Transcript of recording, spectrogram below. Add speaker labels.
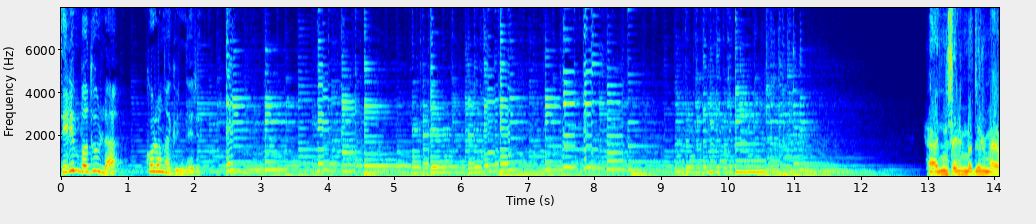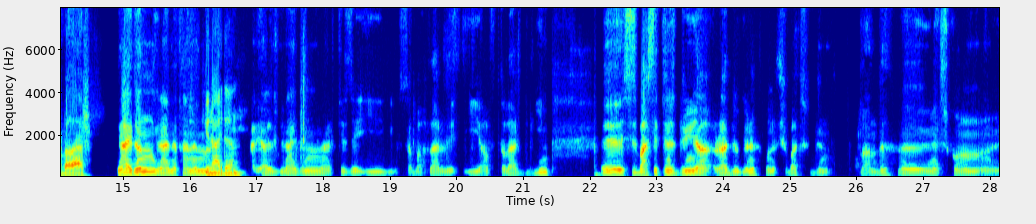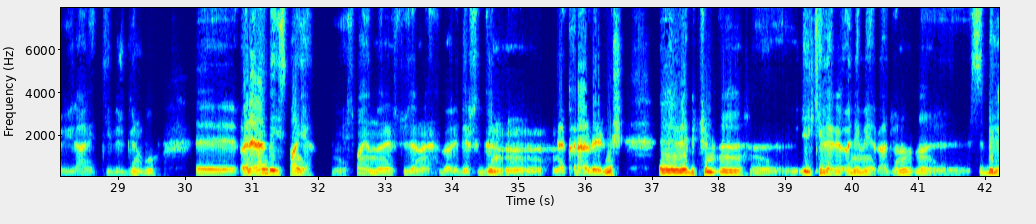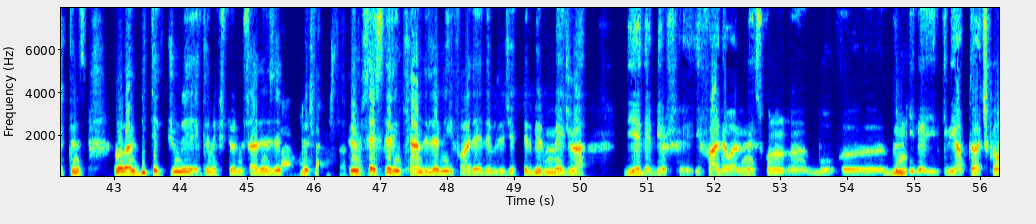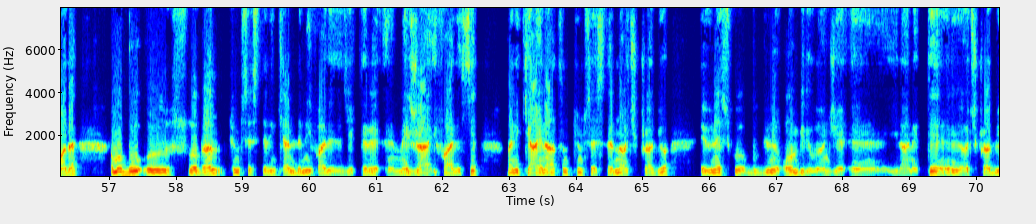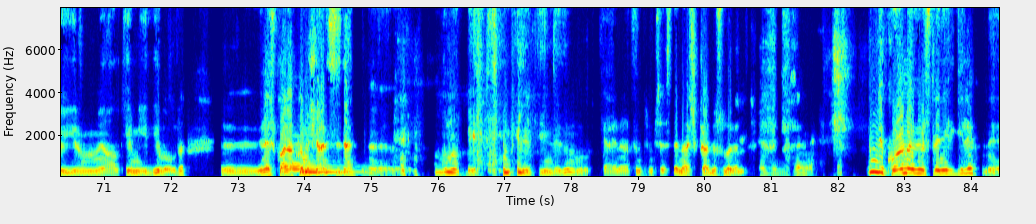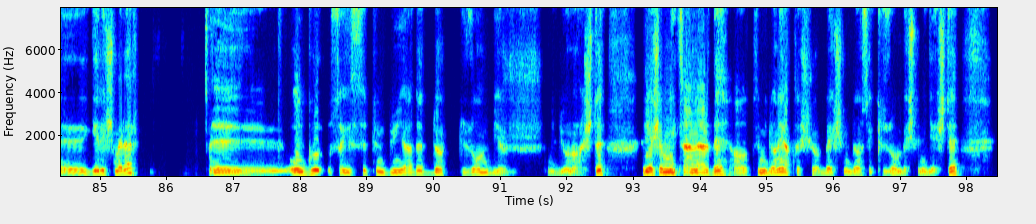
Speaker 1: Selim Badur'la Korona Günleri.
Speaker 2: Günaydın Selim Badur, merhabalar.
Speaker 3: Günaydın, günaydın efendim.
Speaker 4: Günaydın.
Speaker 3: Feryal, günaydın. Herkese iyi sabahlar ve iyi haftalar dileyim. Ee, siz bahsettiniz Dünya Radyo Günü, 13 Şubat, dün kutlandı. Ee, UNESCO'nun ilan ettiği bir gün bu. Ee, öneren de İspanya. İspanya'nın önerisi üzerine böyle bir güne karar verilmiş. Ee, ve bütün e, e, ilkeleri, önemi radyonun e, siz belirttiniz. Ama ben bir tek cümleyi eklemek istiyorum müsaadenizle.
Speaker 2: Lütfen.
Speaker 3: Tüm seslerin kendilerini ifade edebilecekleri bir mecra diye de bir ifade var UNESCO'nun bu gün ile ilgili yaptığı açıklamada. Ama bu slogan tüm seslerin kendilerini ifade edecekleri mecra ifadesi hani kainatın tüm seslerini açık radyo UNESCO bugünü 11 yıl önce e, ilan etti. E, Açık Radyo 26-27 yıl oldu. E, UNESCO araklamış yani sizden. E, bunu belirteyim, belirteyim dedim. Bu kainatın tüm seslerini Açık Radyo sloganıdır. Şimdi koronavirüsle ilgili e, gelişmeler e, olgu sayısı tüm dünyada 411 milyonu aştı. Yaşamını yitirenlerde 6 milyona yaklaşıyor. 5 milyon 815 bini geçti.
